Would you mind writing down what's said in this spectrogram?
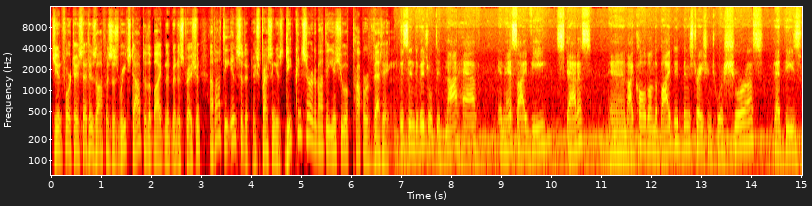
Gianforte said his office has reached out to the Biden administration about the incident, expressing his deep concern about the issue of proper vetting. This individual did not have an SIV status, and I called on the Biden administration to assure us that these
